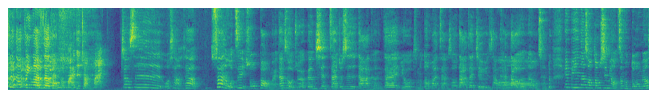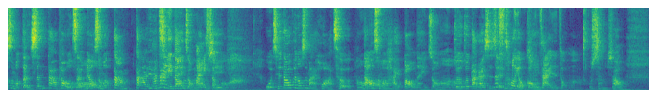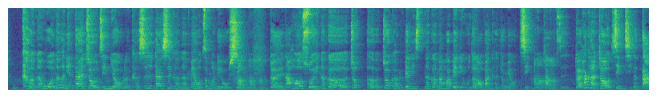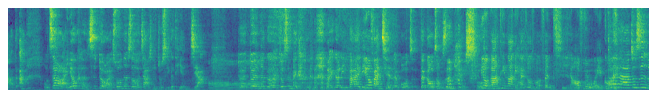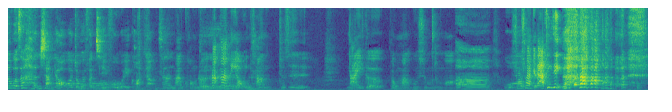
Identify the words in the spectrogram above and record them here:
是都进垃圾桶了吗？还是转卖？就是我想一下，虽然我自己说爆买，但是我觉得跟现在就是大家可能在有什么动漫展的时候，大家在捷运上看到的那种程度，因为毕竟那时候东西没有这么多，没有什么等身大抱枕，哦没有什么大大浴啊那你巾那一种买什么。啊？我其实大部分都是买画册，哦然后什么海报那一种，哦就就大概是这那一种。时候有公仔那种吗？我想一下哦，可能我那个年代就已经有了，可是但是可能没有这么流行。对，然后所以那个就呃就可能便利那个漫画便利屋的老板可能就没有进这样子，对他可能就有进几个大的。啊，我知道啦，也有可能是对我来说那时候的价钱就是一个天价。哦。对对，那个就是每个 每个礼拜零饭钱的国的高中生来说，因为我刚刚听到你还说什么分期，然后付尾款，对啊，就是如果真的很想要的话，就会分期付尾款这样子。蛮狂热的。那你有印象就是哪一个动漫或什么的吗？呃，我说出来给大家听听。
